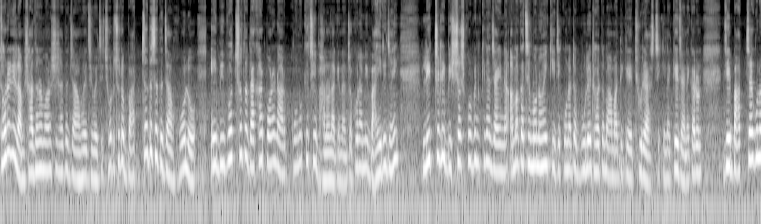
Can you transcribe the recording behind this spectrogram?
ধরে নিলাম সাধারণ মানুষের সাথে যা হয়েছে হয়েছে। ছোট ছোট বাচ্চাদের সাথে যা হলো, এই বিভৎসতা দেখার পরে না আর কোনো কিছুই ভালো লাগে না। যখন আমি বাইরে যাই লিটারালি বিশ্বাস করবেন কি না জানি না। আমার কাছে মনে হয় কি যে কোনো একটা বুলেট হয়তো বা আমার দিকে ছুড়ে আসছে কি না কে জানে? কারণ যে বাচ্চাগুলো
